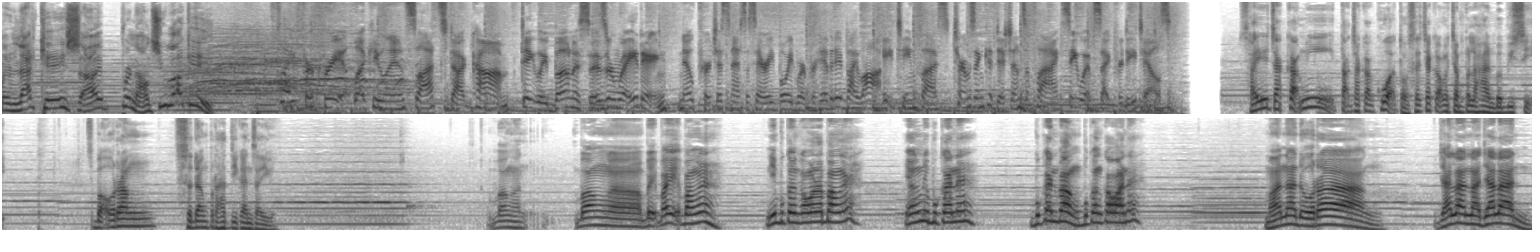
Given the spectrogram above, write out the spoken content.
In that case, I pronounce you lucky. Play for free at LuckyLandSlots.com. Daily bonuses are waiting. No purchase necessary. Void where prohibited by law. 18 plus. Terms and conditions apply. See website for details. Saya cakap ni tak cakap kuat tau. Saya cakap macam perlahan berbisik. Sebab orang sedang perhatikan saya. Bang, bang uh, baik-baik bang eh. Ni bukan kawan abang eh. Yang ni bukan eh. Bukan bang, bukan kawan eh. Mana ada orang? Jalanlah jalan.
